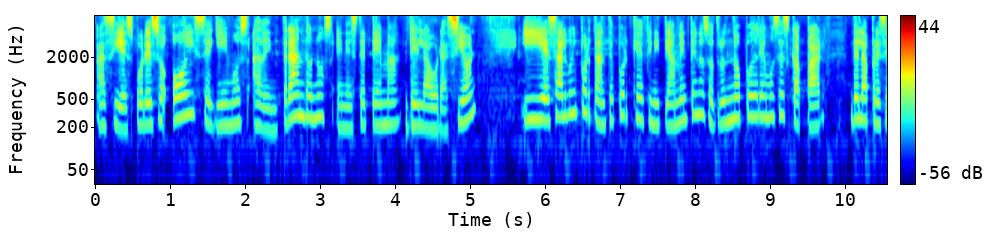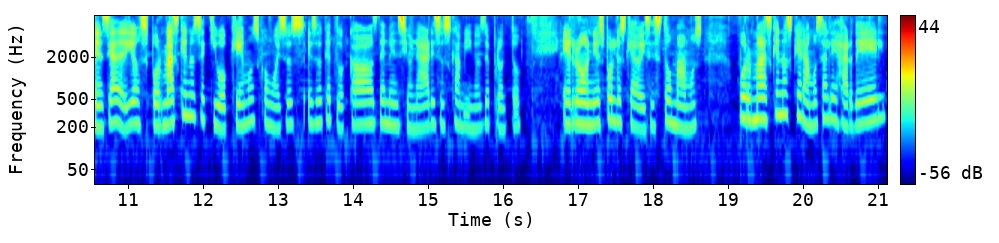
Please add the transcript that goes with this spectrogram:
Así es, por eso hoy seguimos adentrándonos en este tema de la oración y es algo importante porque definitivamente nosotros no podremos escapar de la presencia de Dios, por más que nos equivoquemos, como esos, eso que tú acabas de mencionar, esos caminos de pronto erróneos por los que a veces tomamos, por más que nos queramos alejar de Él,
